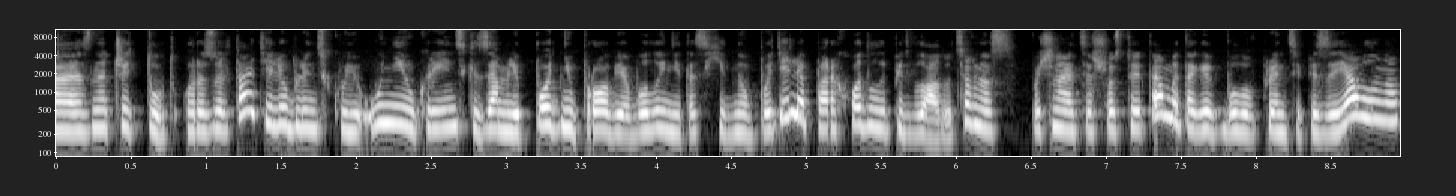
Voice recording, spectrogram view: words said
Е, значить, тут у результаті Люблінської унії українські землі Подніпров'я, Волині та Східного Поділля переходили під владу. Це в нас починається з шостої теми, так як було в принципі заявлено.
